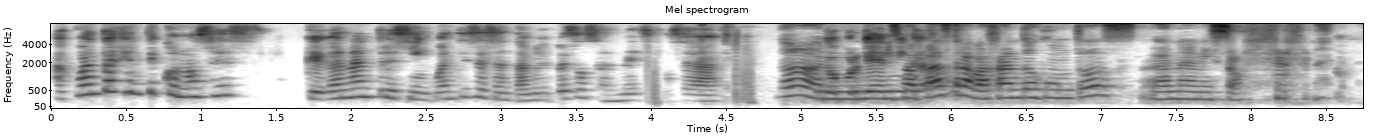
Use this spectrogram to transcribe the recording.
¿a cuánta gente conoces que gana entre 50 y 60 mil pesos al mes. O sea, no, porque mis papás trabajando juntos ganan eso.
